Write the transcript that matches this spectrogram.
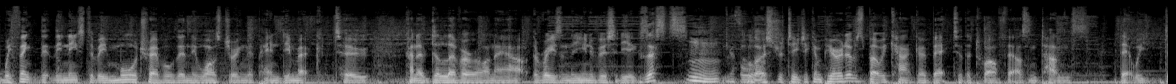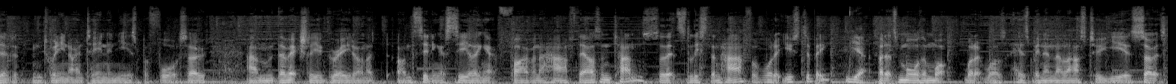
we think that there needs to be more travel than there was during the pandemic to kind of deliver on our the reason the university exists, mm, all those strategic imperatives. But we can't go back to the twelve thousand tons that we did in 2019 and years before. So um, they've actually agreed on a, on setting a ceiling at five and a half thousand tons. So that's less than half of what it used to be. Yeah, but it's more than what what it was has been in the last two years. So it's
